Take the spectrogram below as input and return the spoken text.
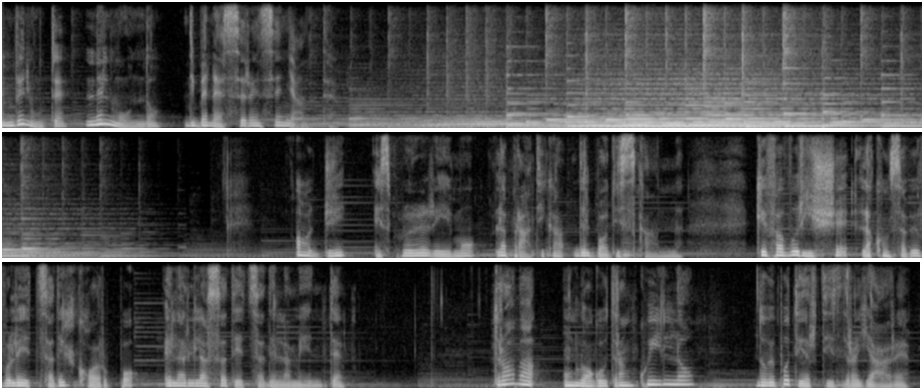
Benvenute nel mondo di benessere insegnante. Oggi esploreremo la pratica del body scan che favorisce la consapevolezza del corpo e la rilassatezza della mente. Trova un luogo tranquillo dove poterti sdraiare.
